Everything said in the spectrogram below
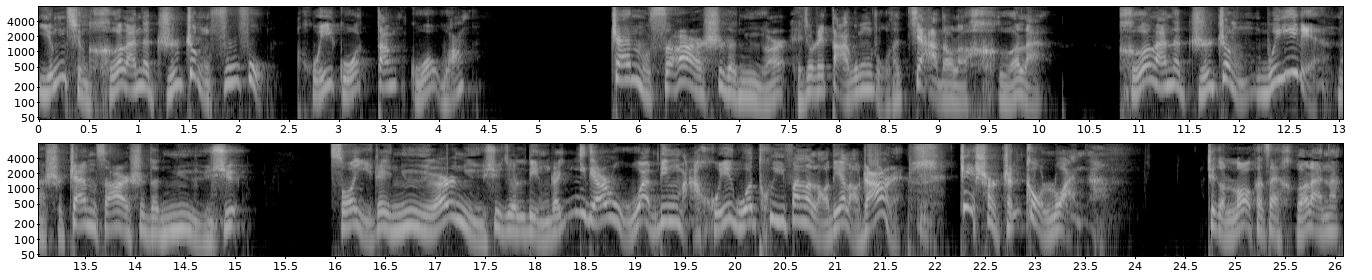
迎请荷兰的执政夫妇回国当国王。詹姆斯二世的女儿，也就这大公主，她嫁到了荷兰。荷兰的执政威廉，那是詹姆斯二世的女婿，所以这女儿女婿就领着一点五万兵马回国，推翻了老爹老丈人。这事儿真够乱的。这个洛克在荷兰呢，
